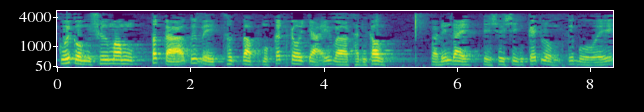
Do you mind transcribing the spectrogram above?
Cuối cùng, sư mong tất cả quý vị thực tập một cách trôi chảy và thành công. Và đến đây thì sư xin kết luận cái buổi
